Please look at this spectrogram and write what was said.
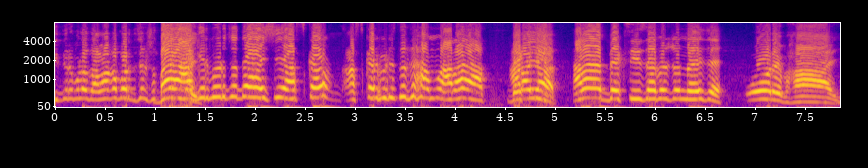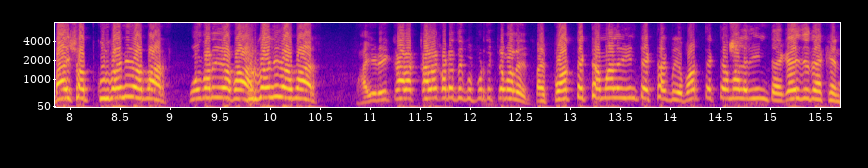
ঈদের বলে জামা কাপড় সত্যি ভাই? আগের ভিডিওতে দেখাইছি আজকাল আজকের ভিডিওতে দেখাম আড়াই হাত। আড়াই হাত? আড়াই হাত দেখছি হিসাবের জন্য এই যে ওরে ভাই। ভাই সব কুরবানির অফার কোরবানির অফার কুরবানির অফার ভাই এই কালার কালার কটা থাকবে প্রত্যেকটা মালের? ভাই প্রত্যেকটা মালের ইনটেক থাকবে প্রত্যেকটা মালের ইনটেক এই যে দেখেন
